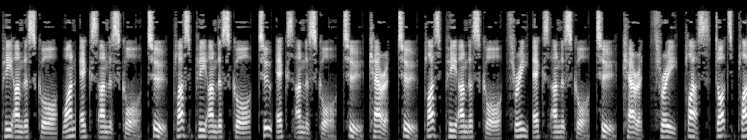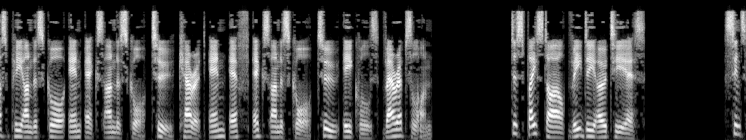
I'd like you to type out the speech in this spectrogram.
p underscore one x underscore two plus p underscore two x underscore two caret two plus p underscore three x underscore two caret three plus dots plus p underscore n x underscore two caret n f x underscore two equals var epsilon. Display style vdots since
